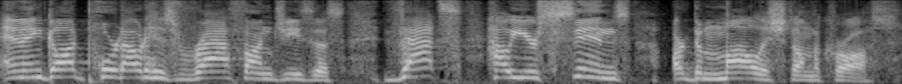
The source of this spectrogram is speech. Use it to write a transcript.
and then God poured out his wrath on Jesus. That's how your sins are demolished on the cross.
